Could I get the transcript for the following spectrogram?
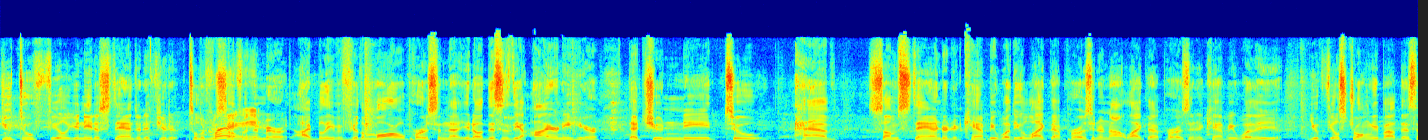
you do feel you need a standard if you're to, to look yourself in the mirror. I believe if you're the moral person, that you know this is the irony here that you need to have some standard. It can't be whether you like that person or not like that person. It can't be whether you, you feel strongly about this.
